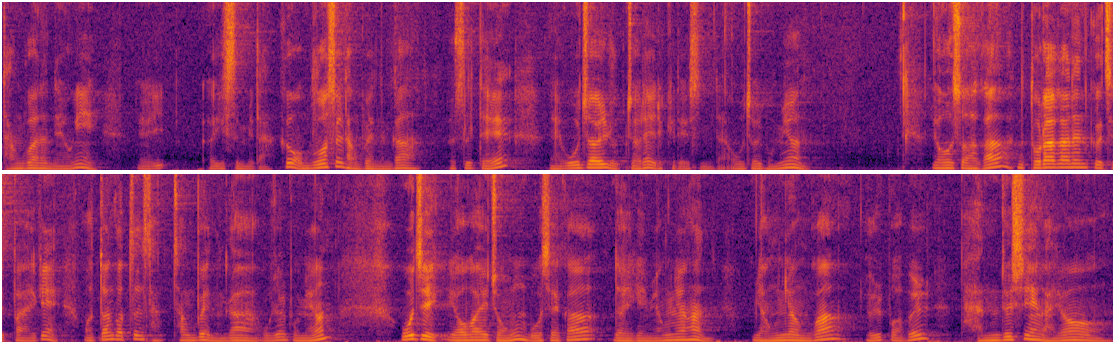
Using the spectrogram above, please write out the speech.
당부하는 내용이 있습니다. 그 무엇을 당부했는가 했을 때 5절 6절에 이렇게 되어 있습니다. 5절 보면 여호수아가 돌아가는 그 지파에게 어떤 것을 당부했는가 5절 보면 오직 여호와의 종 모세가 너에게 명령한 명령과 율법을 반드시 행하여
